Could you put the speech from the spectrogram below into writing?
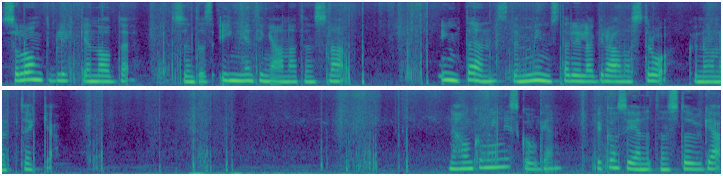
Så långt blicken nådde syntes ingenting annat än snö. Inte ens det minsta lilla gröna strå kunde hon upptäcka. När hon kom in i skogen fick hon se en liten stuga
